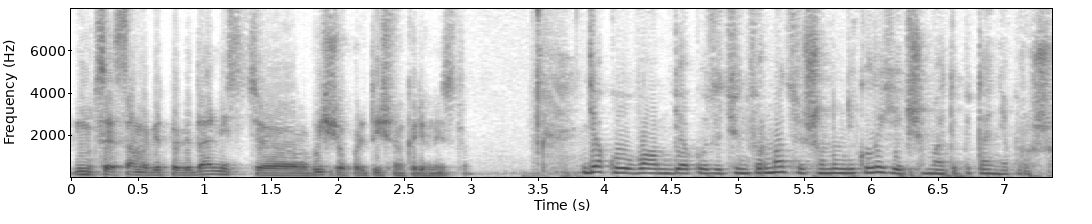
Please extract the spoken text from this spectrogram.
ну, це саме відповідальність е, вищого політичного керівництва. Дякую вам, дякую за цю інформацію. Шановні колеги, якщо маєте питання, прошу.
